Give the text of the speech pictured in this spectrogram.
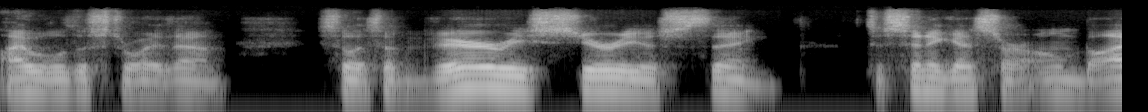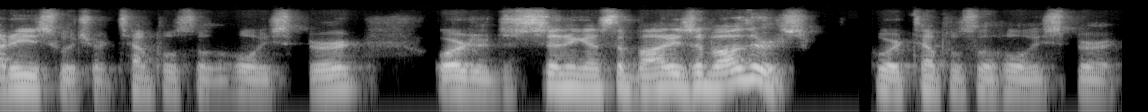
I will destroy them. So it's a very serious thing to sin against our own bodies, which are temples of the Holy Spirit, or to sin against the bodies of others who are temples of the Holy Spirit.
